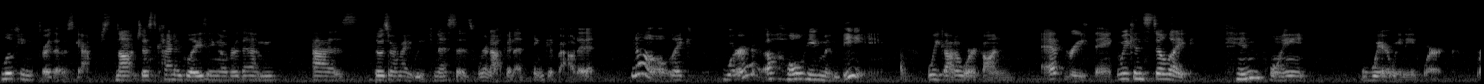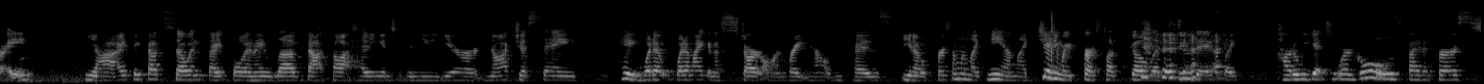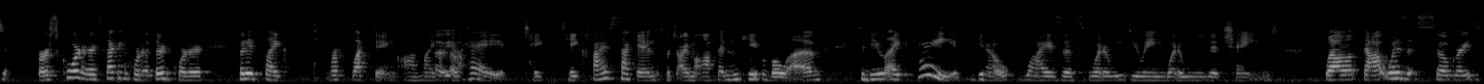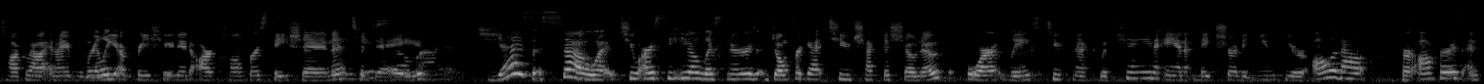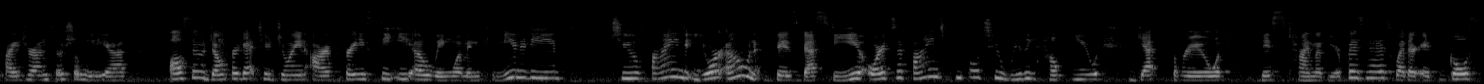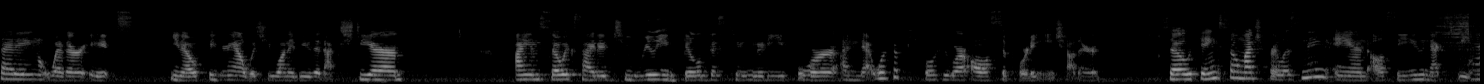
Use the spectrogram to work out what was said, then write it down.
looking for those gaps, not just kind of glazing over them as those are my weaknesses, we're not going to think about it. No, like we're a whole human being. We got to work on everything. We can still like pinpoint where we need work, right? Yeah, I think that's so insightful, and I love that thought heading into the new year. Not just saying, "Hey, what what am I going to start on right now?" Because you know, for someone like me, I'm like January first, let's go, let's do this. like, how do we get to our goals by the first first quarter, second quarter, third quarter? But it's like reflecting on like, Oh, yeah. okay, take take five seconds, which I'm often capable of, to be like, hey, you know, why is this? What are we doing? What do we need to change? Well, that was so great to talk about, and I've really appreciated our conversation Thank today. You so much. Yes. So, to our CEO listeners, don't forget to check the show notes for links to connect with Shayne and make sure that you hear all about her offers and find her on social media. Also, don't forget to join our free CEO Wing Women community to find your own biz bestie or to find people to really help you get through this time of your business, whether it's goal setting, whether it's, you know, figuring out what you want to do the next year. I am so excited to really build this community for a network of people who are all supporting each other. So, thanks so much for listening, and I'll see you next week.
